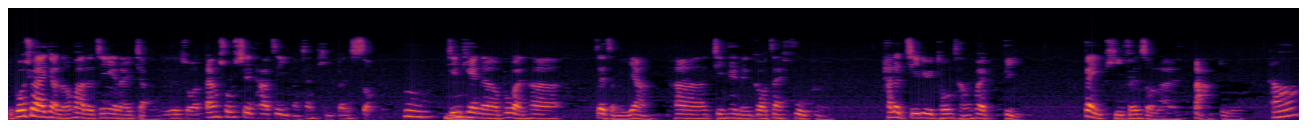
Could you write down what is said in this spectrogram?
以过去来讲的话的经验来讲，就是说当初是他自己本身提分手，嗯今天呢，不管他再怎么样，他今天能够再复合，他的几率通常会比被提分手来的大多。哦，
